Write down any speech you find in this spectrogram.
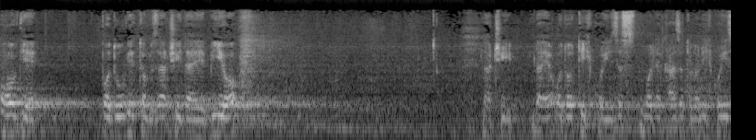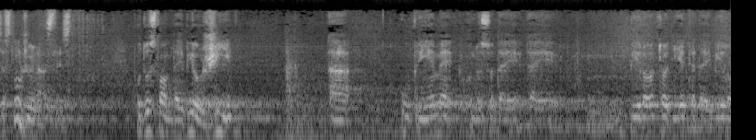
ovdje pod uvjetom, znači, da je bio znači, da je od otih koji, zas, može kazati, od onih koji zaslužuju nasljedstvo pod uslovom da je bio živ a, u vrijeme, odnosno da je, da je bilo to dijete, da je bilo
